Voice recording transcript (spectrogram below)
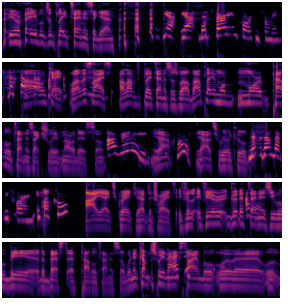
You're able to play tennis again. yeah, yeah. That's very important for me. ah, okay. Well, that's nice. I love to play tennis as well, but I play more more paddle tennis actually nowadays. So oh really? yeah, Oh, cool. yeah, it's really cool. Never done that before. Is that cool? Ah, yeah, it's great. You have to try it. If you if you're good at Okay. tennis, you will be uh, the best at paddle tennis. So when you come to Sweden next time, we'll we'll uh, we'll,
